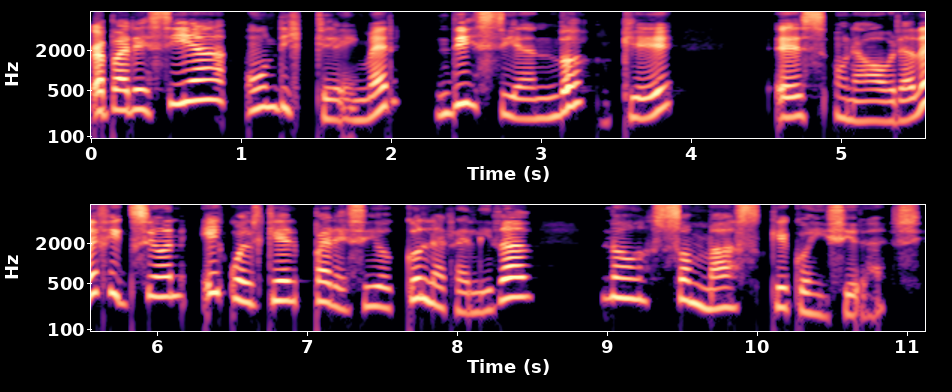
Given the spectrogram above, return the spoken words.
aparecía un disclaimer diciendo que es una obra de ficción y cualquier parecido con la realidad no son más que coincidencias.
